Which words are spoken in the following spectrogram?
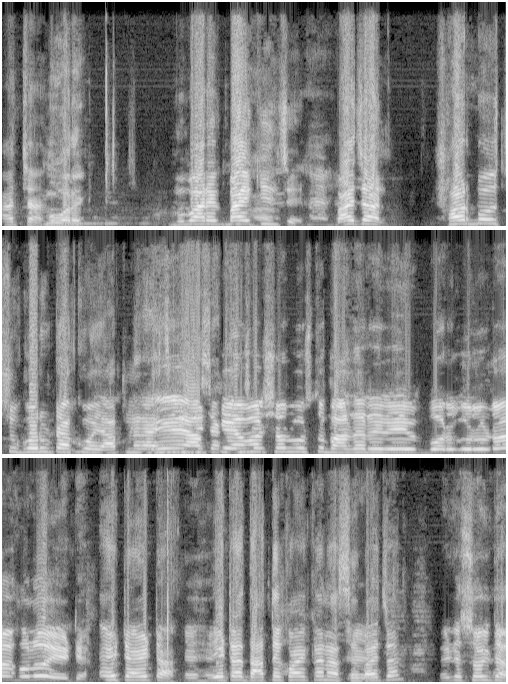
আচ্ছা। মোবারক। মুবারক ভাই কিনছে। ভাইজান সর্বোচ্চ গরুটা কই? আপনার আজকে আমার সর্বোচ্চ বাজারের এই বড় গরুটা হলো এটা। এটা এটা? এটা দাঁতে কয় কান আছে ভাইজান? এটা ছয়টা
